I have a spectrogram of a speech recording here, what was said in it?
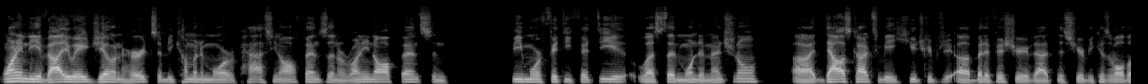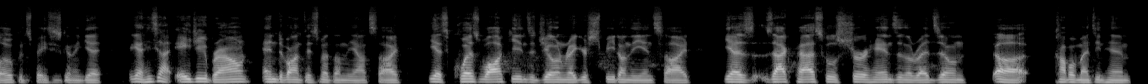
wanting to evaluate Jalen Hurts and becoming more of a passing offense than a running offense and be more 50 50, less than one dimensional. Uh, Dallas Goedert's going to be a huge uh, beneficiary of that this year because of all the open space he's to get. Again, he's got AJ Brown and DeVonta Smith on the outside. He has Quez Watkins and Jalen Reagor's speed on the inside. He has Zach Pascal's sure hands in the red zone, uh, complimenting him.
